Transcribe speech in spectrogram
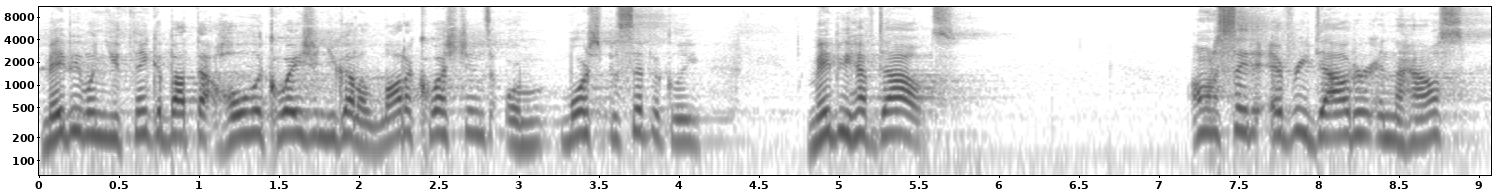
Maybe when you think about that whole equation, you got a lot of questions, or more specifically, maybe you have doubts. I want to say to every doubter in the house,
